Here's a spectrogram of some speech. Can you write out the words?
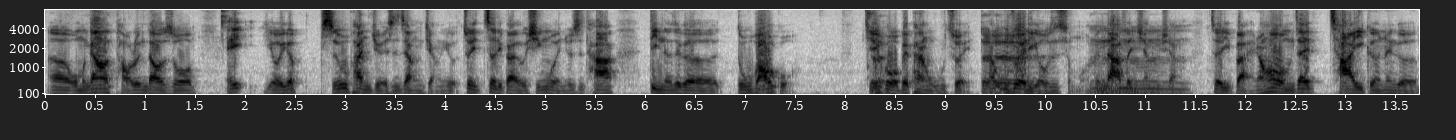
呃，我们刚刚讨论到说，哎，有一个实物判决是这样讲，有最这礼拜有个新闻，就是他订了这个毒包裹。结果被判无罪，那无罪理由是什么？跟大家分享一下。这礼拜，然后我们再插一个那个，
